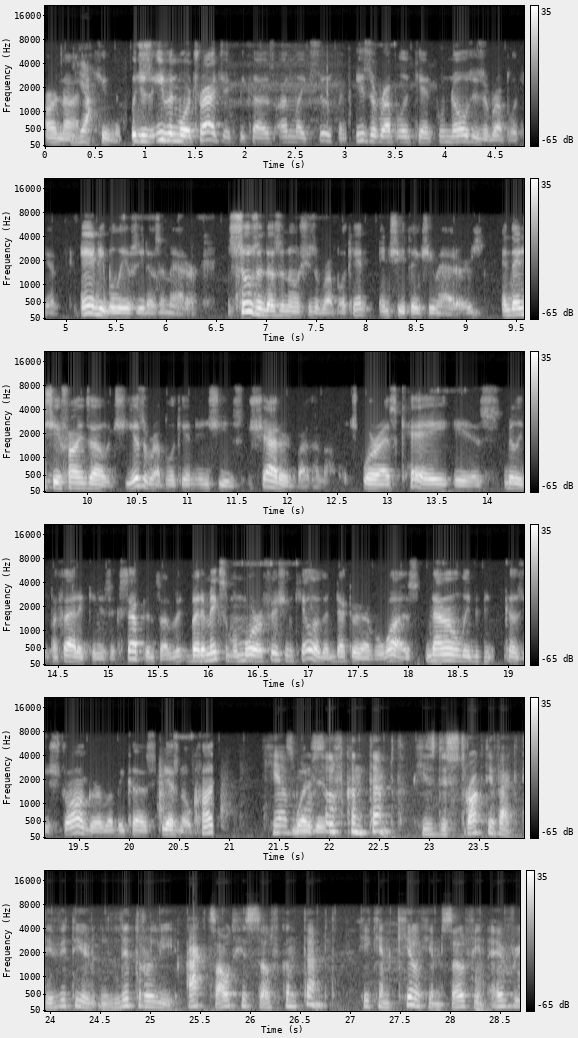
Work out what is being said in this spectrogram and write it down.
are not Yeah. human, which is even more tragic because unlike Susan, he's a replicant who knows he's a replicant and he believes he doesn't matter. Susan doesn't know she's a replicant and she thinks she matters, and then she finds out she is a replicant and she's shattered by the knowledge. Whereas K is really pathetic in his acceptance of it, but it makes him a more efficient killer than Deckard ever was. Not only because he's stronger, but because he has no conscience. He has more self contempt. His destructive activity literally acts out his self contempt. He can kill himself in every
